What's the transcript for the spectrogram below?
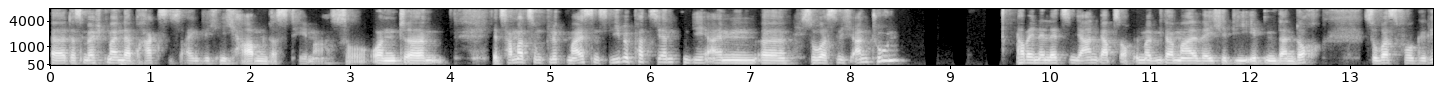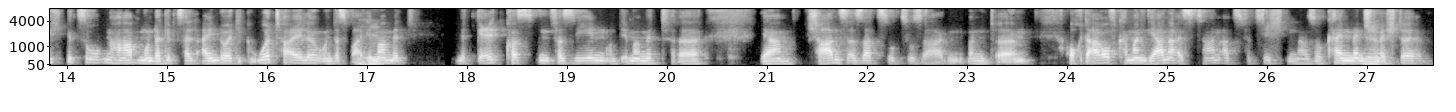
äh, das möchte man in der Praxis eigentlich nicht haben, das Thema. So und ähm, jetzt haben wir zum Glück meistens liebe Patienten, die einem äh, sowas nicht antun. Aber in den letzten Jahren gab es auch immer wieder mal welche, die eben dann doch sowas vor Gericht gezogen haben. Und da gibt es halt eindeutige Urteile. Und das war mhm. immer mit, mit Geldkosten versehen und immer mit äh, ja, Schadensersatz sozusagen. Und ähm, auch darauf kann man gerne als Zahnarzt verzichten. Also kein Mensch ja. möchte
